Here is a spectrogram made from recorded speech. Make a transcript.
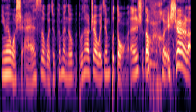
因为我是 S，我就根本都读到这儿，我已经不懂 N 是怎么回事了。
